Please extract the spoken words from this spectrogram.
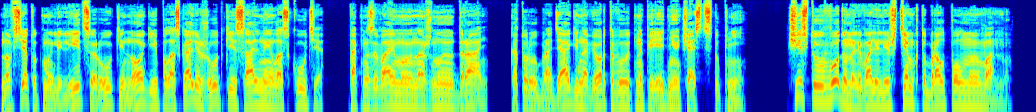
Но все тут мыли лица, руки, ноги и полоскали жуткие сальные лоскутия, так называемую ножную дрань, которую бродяги навертывают на переднюю часть ступни. Чистую воду наливали лишь тем, кто брал полную ванну.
